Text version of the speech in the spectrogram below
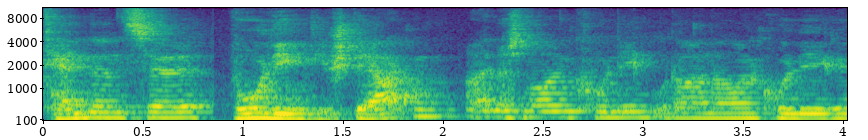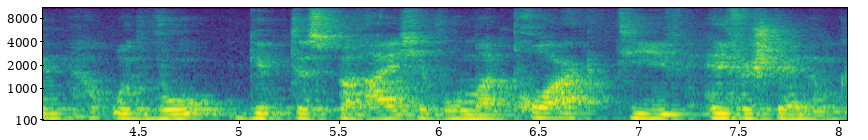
tendenziell, wo liegen die Stärken eines neuen Kollegen oder einer neuen Kollegin und wo gibt es Bereiche, wo man proaktiv Hilfestellung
